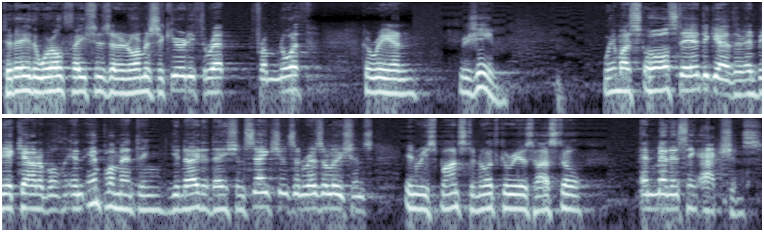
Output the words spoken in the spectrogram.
Today, the world faces an enormous security threat from North Korean regime. We must all stand together and be accountable in implementing United Nations sanctions and resolutions in response to North Korea's hostile and menacing actions.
